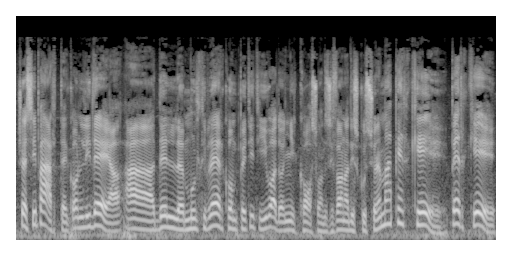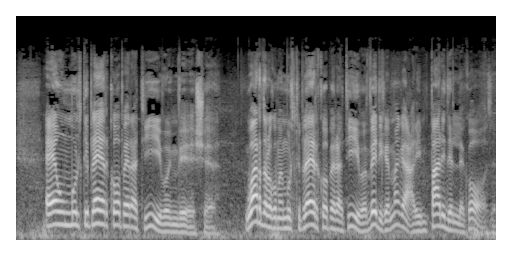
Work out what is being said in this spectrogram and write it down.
cioè si parte con l'idea ah, del multiplayer competitivo ad ogni costo quando si fa una discussione, ma perché? Perché? È un multiplayer cooperativo invece. Guardalo come multiplayer cooperativo e vedi che magari impari delle cose.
